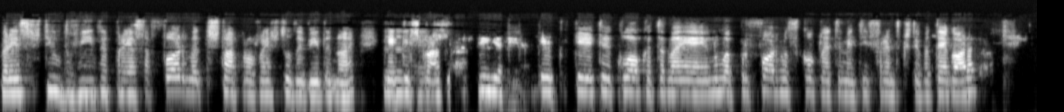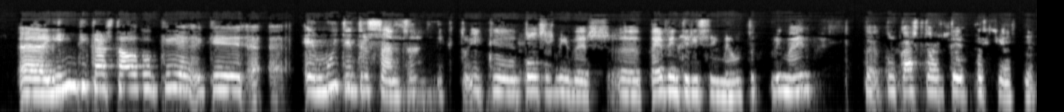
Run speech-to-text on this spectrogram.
para esse estilo de vida, para essa forma de estar para o resto da vida, não é? Que é que lhes traz energia, que é que, é que coloca também numa performance completamente diferente que esteve até agora. Uh, e indicaste algo que, que é muito interessante e que, e que todos os líderes uh, devem ter isso em mente. Primeiro, colocaste que é o ter paciência.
